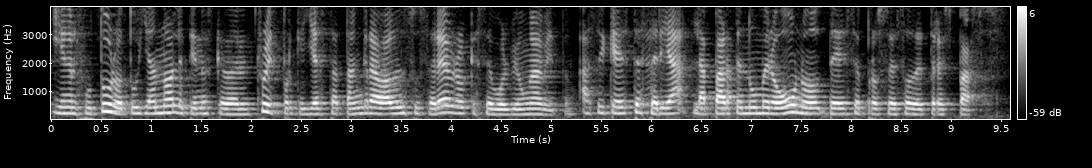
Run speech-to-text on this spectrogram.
y en el futuro tú ya no le tienes que dar el treat porque ya está tan grabado en su cerebro que se volvió un hábito. Así que este sería la parte número uno de ese proceso de tres pasos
